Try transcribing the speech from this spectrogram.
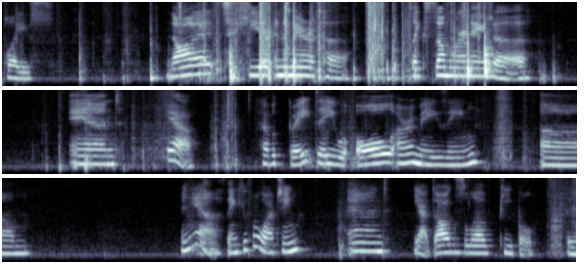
place. Not here in America. It's like somewhere in Asia. And yeah. Have a great day. You all are amazing. Um, and yeah, thank you for watching. And yeah, dogs love people. They will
